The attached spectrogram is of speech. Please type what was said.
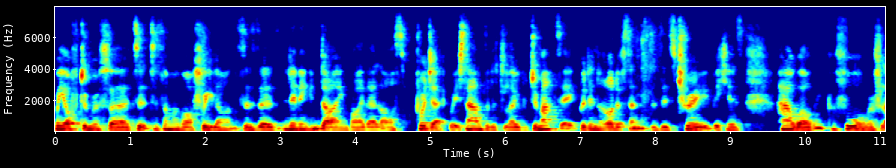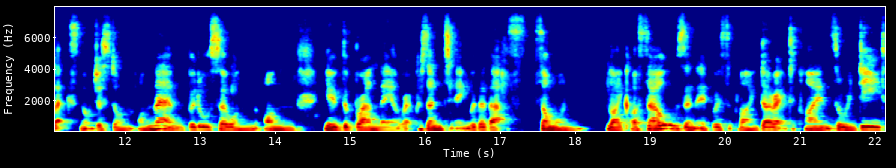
We often refer to, to some of our freelancers as living and dying by their last project, which sounds a little over dramatic, but in a lot of senses is true because how well they perform reflects not just on on them but also on on you know the brand they are representing whether that's someone like ourselves and if we're supplying direct to clients or indeed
